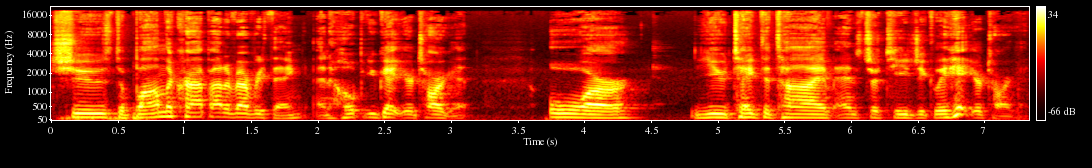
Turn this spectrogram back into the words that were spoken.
choose to bomb the crap out of everything and hope you get your target, or you take the time and strategically hit your target.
